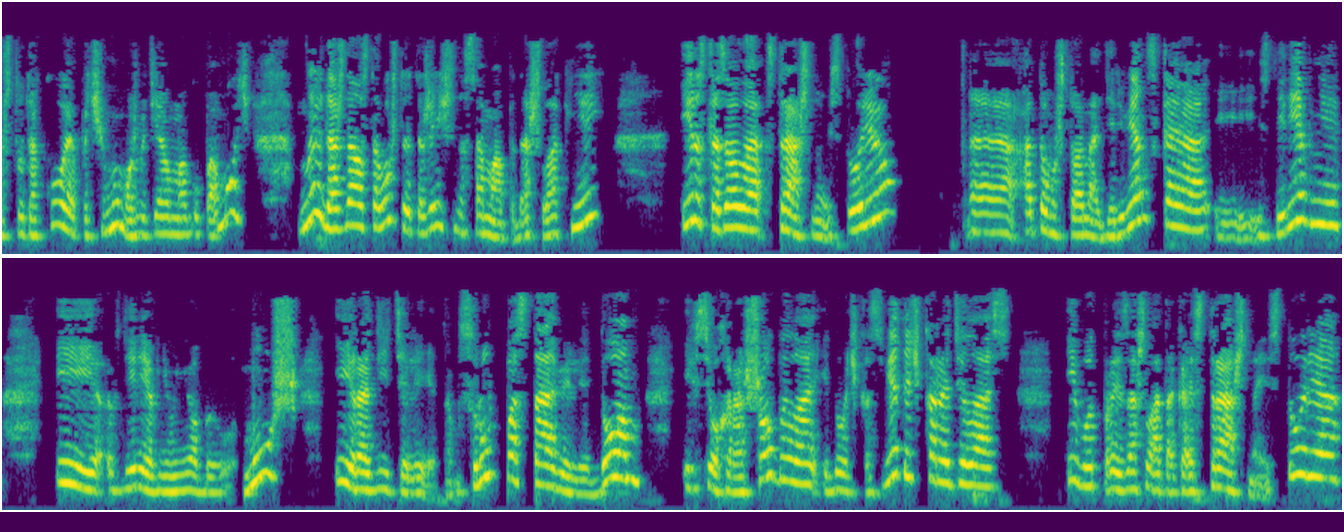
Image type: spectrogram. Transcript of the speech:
что такое, почему, может быть, я вам могу помочь. Ну и дождалась того, что эта женщина сама подошла к ней и рассказала страшную историю э, о том, что она деревенская и из деревни, и в деревне у нее был муж, и родители там сруб поставили, дом, и все хорошо было, и дочка Светочка родилась. И вот произошла такая страшная история.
